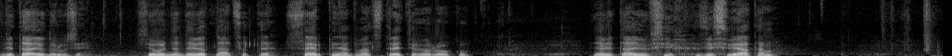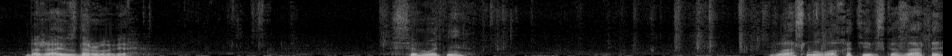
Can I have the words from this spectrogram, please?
Вітаю, друзі! Сьогодні 19 серпня 23 року. Я вітаю всіх зі святом. Бажаю здоров'я. Сьогодні два слова хотів сказати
